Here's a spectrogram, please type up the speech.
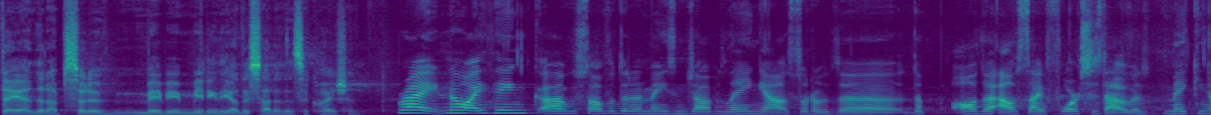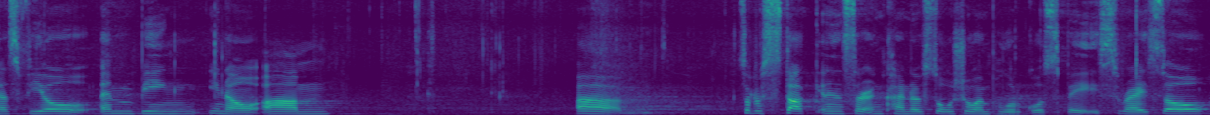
they ended up sort of maybe meeting the other side of this equation. Right. No, I think uh, Gustavo did an amazing job laying out sort of the, the all the outside forces that was making us feel and being, you know, um, um, sort of stuck in a certain kind of social and political space, right? So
